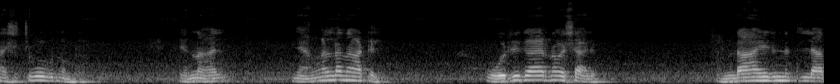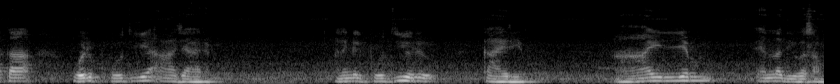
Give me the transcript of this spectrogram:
നശിച്ചു പോകുന്നുണ്ട്. എന്നാൽ ഞങ്ങളുടെ നാട്ടിൽ ഒരു കാരണവശാലും ഉണ്ടായിരുന്നിട്ടില്ലാത്ത ഒരു പുതിയ ആചാരം അല്ലെങ്കിൽ പുതിയൊരു കാര്യം ആയില്യം എന്ന ദിവസം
